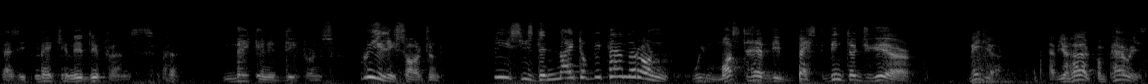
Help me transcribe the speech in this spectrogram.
Does it make any difference? Make any difference? Really, Sergeant? This is the night of the Camerone. We must have the best vintage year. Major, have you heard from Paris?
